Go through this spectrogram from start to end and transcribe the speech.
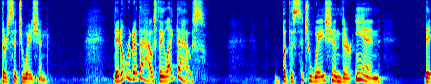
their situation. They don't regret the house, they like the house. But the situation they're in, they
